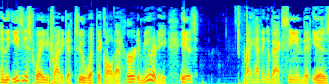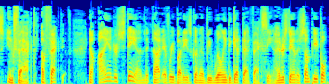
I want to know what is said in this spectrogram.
and the easiest way you try to get to what they call that herd immunity, is by having a vaccine that is, in fact, effective. Now, I understand that not everybody is going to be willing to get that vaccine. I understand there's some people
